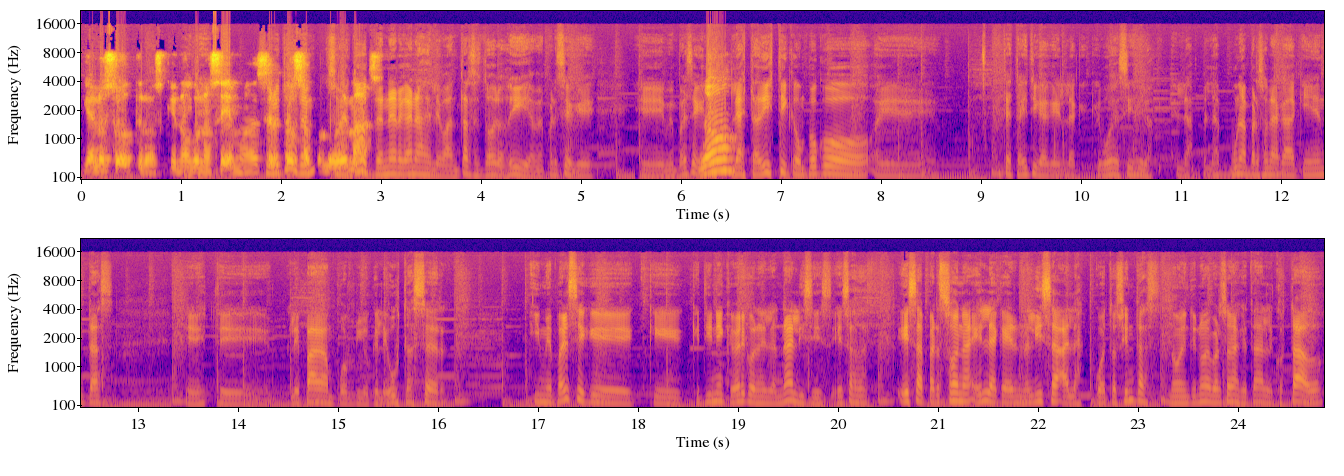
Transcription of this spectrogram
y a los otros que no conocemos, hacer cosas por los demás. tener ganas de levantarse todos los días, me parece que, eh, me parece que la, estadística un poco, esta estadística que, la que vos decís de una persona cada 500 este, le pagan por lo que le gusta hacer, y me parece que, tiene que ver con el análisis. Esa, esa persona es la que analiza a las 499 personas que están al costado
